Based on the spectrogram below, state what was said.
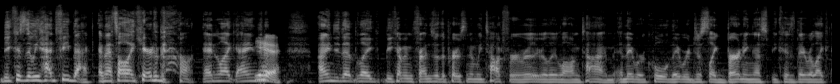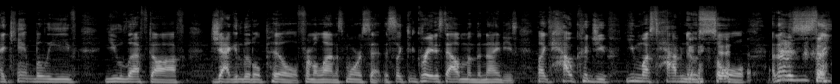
because we had feedback and that's all i cared about and like i ended, Yeah. up, I ended up like becoming friends with the person and we talked for a really really long time and they were cool. They were just like burning us because they were like i can't believe you left off jagged little pill from alanis morissette. It's like the greatest album of the 90s like how could you? You must have no soul. And i was just like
